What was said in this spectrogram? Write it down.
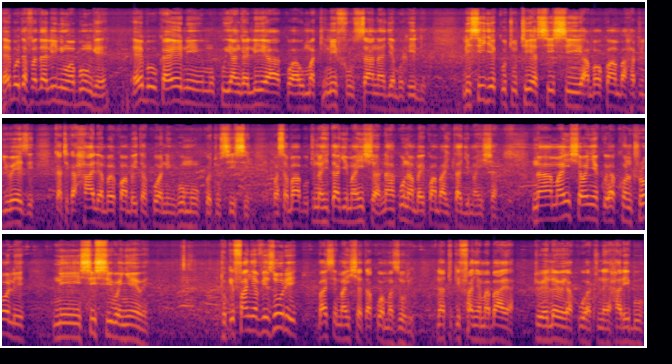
hebu tafadhalini wabunge, hebu kaeni mkuiangalia kwa umakinifu sana jambo hili. Lisije kututia sisi ambao kwamba hatujiwezi katika hali ambayo kwamba itakuwa ni ngumu kwetu sisi, kwa sababu tunahitaji maisha na hakuna ambaye kwamba hahitaji maisha, na maisha wenye kuya kontroli ni sisi wenyewe. Tukifanya vizuri, basi maisha yatakuwa mazuri, na tukifanya mabaya, tuelewe ya kuwa tunayaharibu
